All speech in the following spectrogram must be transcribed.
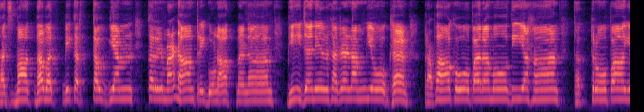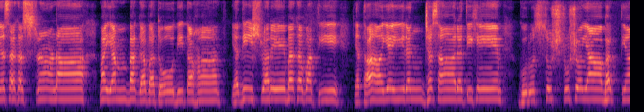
तस्माद्भवद्विकर्तव्यं कर्मणां त्रिगुणात्मनां बीजनिर्हरणं योग प्रवाहो परमोदियः तत्रोपायसहस्राणामयं भगवतोदितः। यदीश्वरे भगवती यथायैरञ्जसारथिः गुरुः शुश्रूषया भक्त्या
